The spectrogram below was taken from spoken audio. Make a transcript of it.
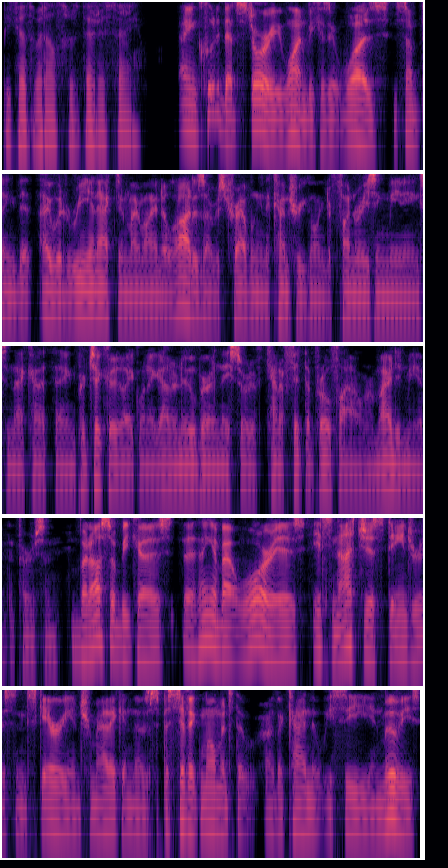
because what else was there to say? I included that story, one, because it was something that I would reenact in my mind a lot as I was traveling the country, going to fundraising meetings and that kind of thing, particularly like when I got an Uber and they sort of kind of fit the profile, reminded me of the person. But also because the thing about war is it's not just dangerous and scary and traumatic in those specific moments that are the kind that we see in movies.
